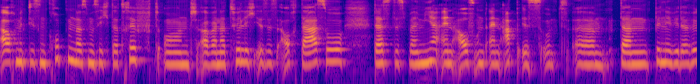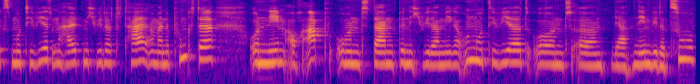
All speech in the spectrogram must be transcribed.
auch mit diesen Gruppen, dass man sich da trifft. Und aber natürlich ist es auch da so, dass das bei mir ein Auf und ein Ab ist. Und ähm, dann bin ich wieder höchst motiviert und halte mich wieder total an meine Punkte und nehme auch ab. Und dann bin ich wieder mega unmotiviert und ähm, ja, nehme wieder zu.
